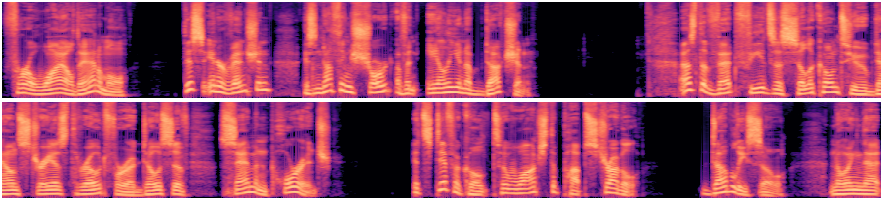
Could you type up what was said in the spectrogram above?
For a wild animal, this intervention is nothing short of an alien abduction. As the vet feeds a silicone tube down Strea's throat for a dose of salmon porridge, it's difficult to watch the pup struggle, doubly so, knowing that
